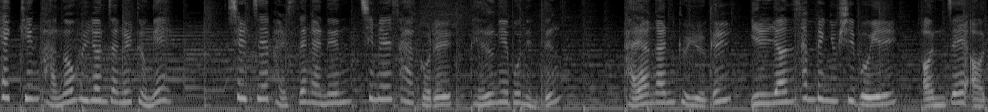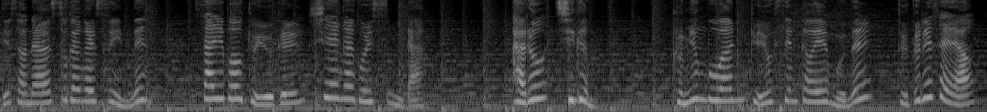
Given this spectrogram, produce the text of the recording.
해킹 방어 훈련장을 통해 실제 발생하는 침해 사고를 대응해 보는 등 다양한 교육을 1년 365일 언제 어디서나 수강할 수 있는 사이버 교육을 시행하고 있습니다. 바로 지금 금융보안 교육센터의 문을 두드리세요.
